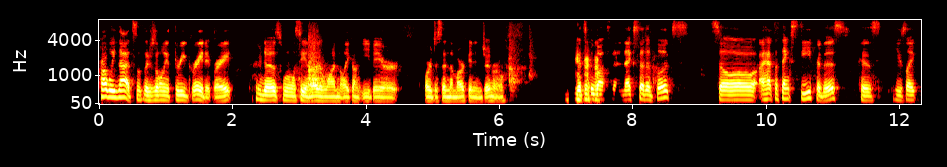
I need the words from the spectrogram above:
probably not, since there's only three graded, right? Who knows when we'll see another one like on eBay or or just in the market in general. Let's move on to the next set of books. So I have to thank Steve for this because he's like,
